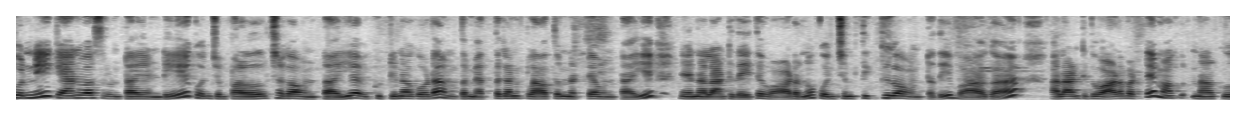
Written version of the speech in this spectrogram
కొన్ని క్యాన్వాస్లు ఉంటాయండి. కొంచెం పలచగా ఉంటాయి. అవి కుట్టినా కూడా అంత మెత్తగాని క్లాత్ ఉన్నట్టే ఉంటాయి. నేను అలాంటిది అయితే వాడను. కొంచెం థిక్గా ఉంటుంది బాగా. అలాంటిది వాడబట్టే మాకు నాకు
